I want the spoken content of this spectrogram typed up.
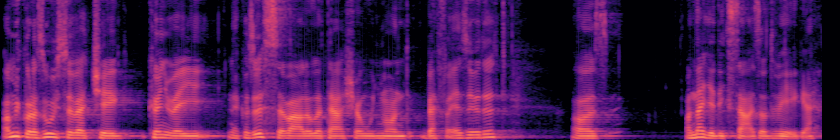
amikor az új szövetség könyveinek az összeválogatása úgymond befejeződött, az a negyedik század vége,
